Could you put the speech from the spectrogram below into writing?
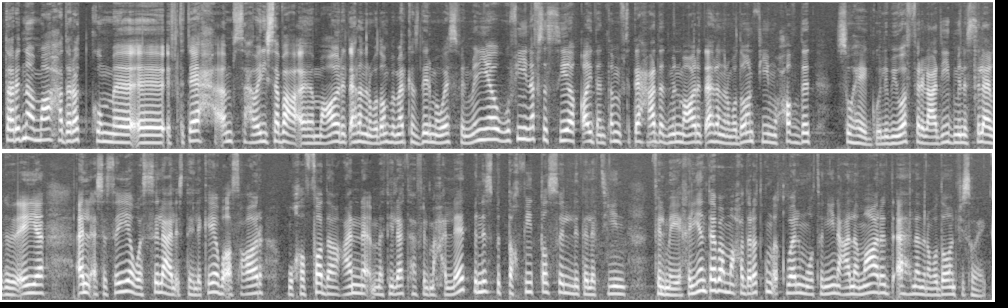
استعرضنا مع حضراتكم آه، آه، افتتاح أمس حوالي سبع آه، معارض أهلا رمضان بمركز دير مواس في المنيا وفي نفس السياق أيضا تم افتتاح عدد من معارض أهلا رمضان في محافظة سوهاج واللي بيوفر العديد من السلع الغذائية الأساسية والسلع الاستهلاكية بأسعار مخفضة عن مثيلاتها في المحلات بنسبة تخفيض تصل ل 30% خلينا نتابع مع حضراتكم إقبال المواطنين على معرض أهلا رمضان في سوهاج.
